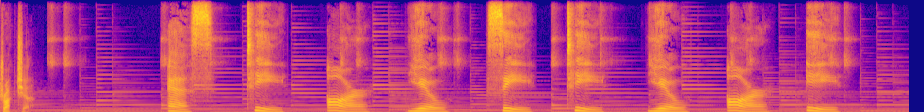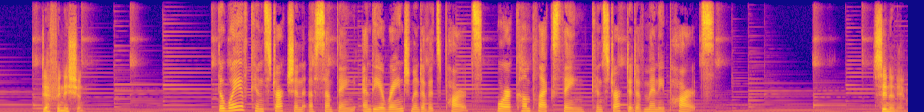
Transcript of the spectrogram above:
Structure. S T R U C T U R E. Definition. The way of construction of something and the arrangement of its parts, or a complex thing constructed of many parts. Synonym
